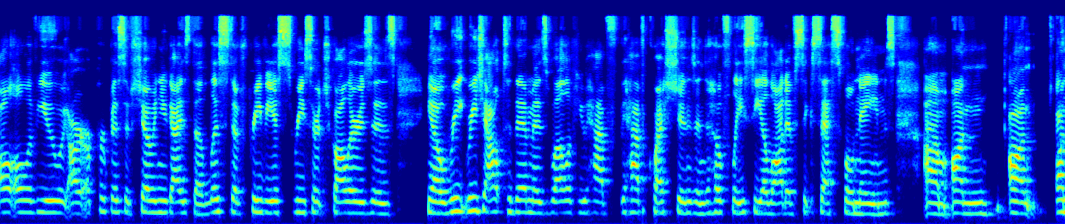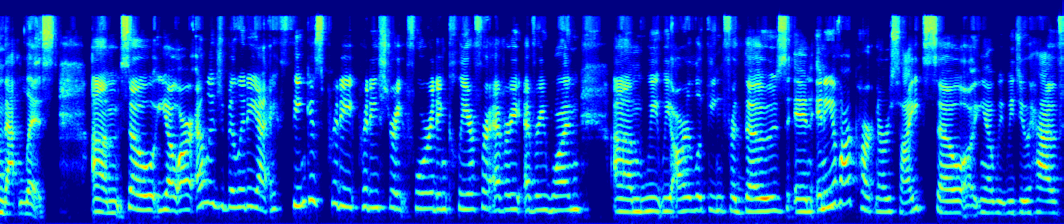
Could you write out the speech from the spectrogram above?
all, all of you, our, our, purpose of showing you guys the list of previous research scholars is, you know, re reach out to them as well if you have have questions and to hopefully see a lot of successful names um, on on on that list. Um, so you know, our eligibility I think is pretty pretty straightforward and clear for every everyone. Um, we we are looking for those in any of our partner sites. So uh, you know, we we do have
